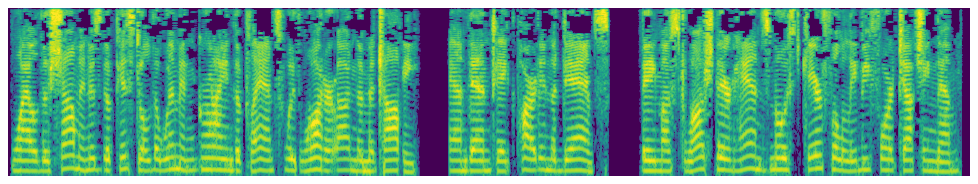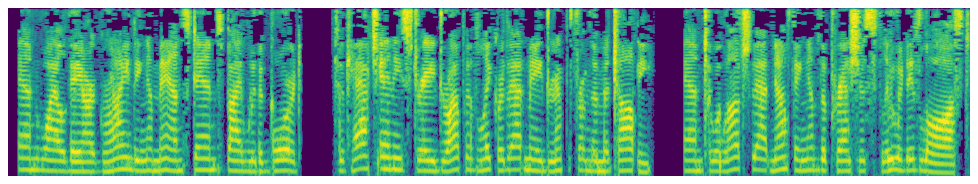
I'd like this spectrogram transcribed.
While the shaman is the pistil the women grind the plants with water on the matapi, and then take part in the dance. They must wash their hands most carefully before touching them, and while they are grinding a man stands by with a gourd, to catch any stray drop of liquor that may drip from the matapi, and to watch that nothing of the precious fluid is lost.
